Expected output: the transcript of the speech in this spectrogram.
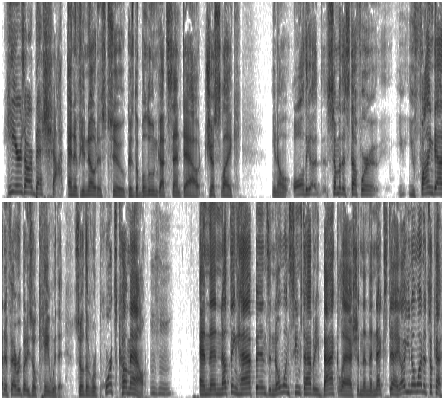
here's our best shot. And if you notice too, because the balloon got sent out, just like you know all the uh, some of the stuff where you, you find out if everybody's okay with it. So the reports come out, Mm-hmm. and then nothing happens, and no one seems to have any backlash. And then the next day, oh, you know what? It's okay.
